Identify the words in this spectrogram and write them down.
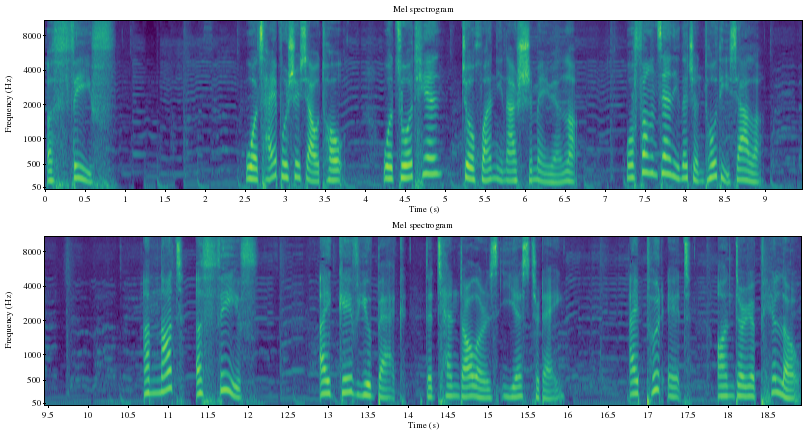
a thief. 我才不是小偷，我昨天就还你那十美元了，我放在你的枕头底下了。I'm not a thief. I gave you back the ten dollars yesterday. I put it under your pillow。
